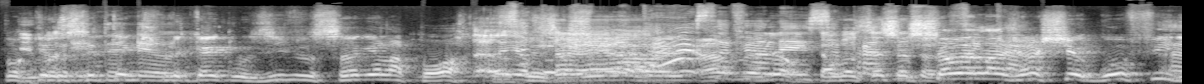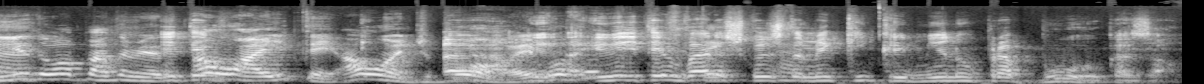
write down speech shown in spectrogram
Porque E você você tem que explicar, inclusive, o sangue na porta. É, seja, é, ela- Essa violência então você. Então ela já chegou ferida ao apartamento. E tem- Então, aí tem. Aonde? Pô, Ah, aí e, você- e tem várias tem- coisas é. também que incriminam para burro o casal.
